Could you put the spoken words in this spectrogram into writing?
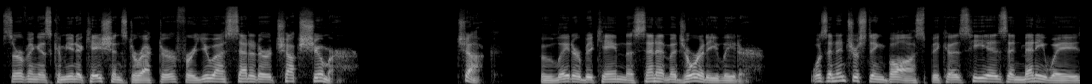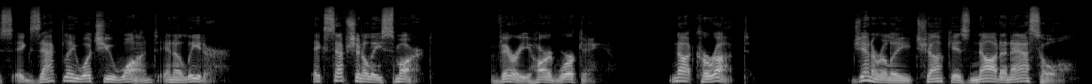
serving as communications director for U.S. Senator Chuck Schumer. Chuck, who later became the Senate Majority Leader, was an interesting boss because he is in many ways exactly what you want in a leader exceptionally smart, very hardworking, not corrupt. Generally, Chuck is not an asshole,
